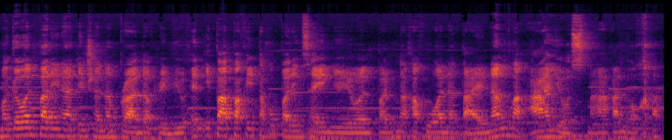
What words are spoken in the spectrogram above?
magawan pa rin natin siya ng product review and ipapakita ko pa rin sa inyo yon pag nakakuha na tayo ng maayos, nakakaloka,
